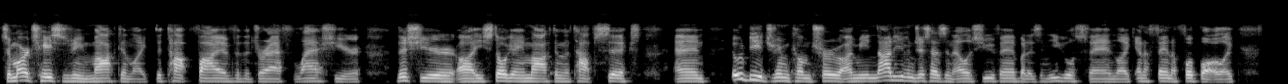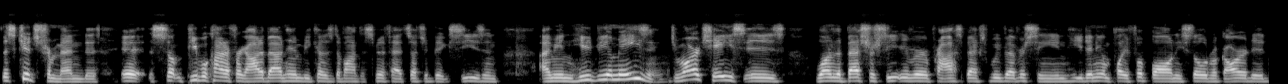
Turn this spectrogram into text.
Ja'Marr Chase was being mocked in like the top five of the draft last year. This year, uh, he's still getting mocked in the top six. And it would be a dream come true. I mean, not even just as an LSU fan, but as an Eagles fan, like, and a fan of football. Like, this kid's tremendous. It, some people kind of forgot about him because Devonta Smith had such a big season. I mean, he'd be amazing. Ja'Marr Chase is one of the best receiver prospects we've ever seen. He didn't even play football, and he's still regarded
